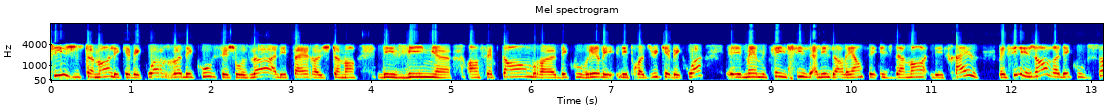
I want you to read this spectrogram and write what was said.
si justement les Québécois redécouvrent ces choses-là, aller faire justement les vignes en septembre, découvrir les, les, produits québécois, et même, tu sais, ici à l'île d'Orléans, c'est évidemment les fraises. Mais si les gens redécouvrent ça,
